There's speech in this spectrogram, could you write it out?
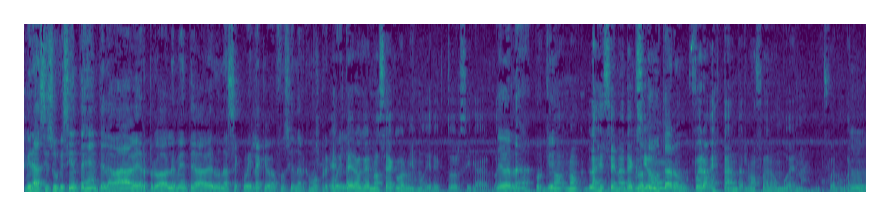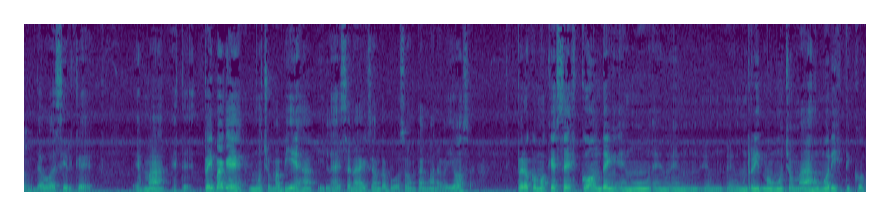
mira si suficiente gente la va a ver probablemente va a haber una secuela que va a funcionar como precuela Espero que no sea con el mismo director, sí, la verdad. de verdad porque No, no, las escenas de ¿No te acción gustaron? fueron estándar, no fueron buenas. No fueron buenas. Mm. Debo decir que es más, este, Payback es mucho más vieja y las escenas de acción tampoco son tan maravillosas. Pero como que se esconden en un, en, en- un ritmo mucho más humorístico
